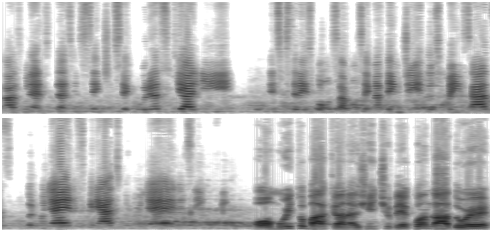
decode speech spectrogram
as mulheres pudessem se sentir seguras que ali esses três pontos estavam sendo atendidos, pensados por mulheres, criados por mulheres, enfim. Oh, muito bacana. A gente vê quando a dor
